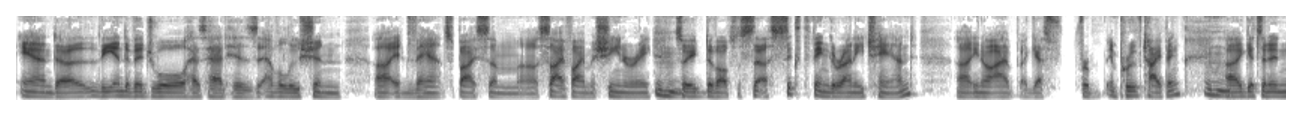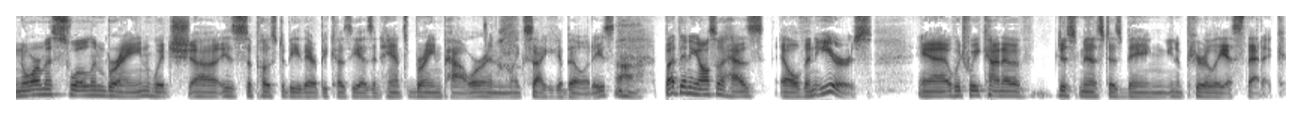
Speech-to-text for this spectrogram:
and uh, the individual has had his evolution uh, advanced by some sci-fi machinery, mm-hmm. so he develops a, a, sixth finger on each hand. You know, I, I guess for improved typing. Mm-hmm. Uh, gets an enormous swollen brain, which uh, is supposed to be there because he has enhanced brain power and like psychic abilities. Uh-huh. But then he also has elven ears. Uh, which we kind of dismissed as being, you know, purely aesthetic,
